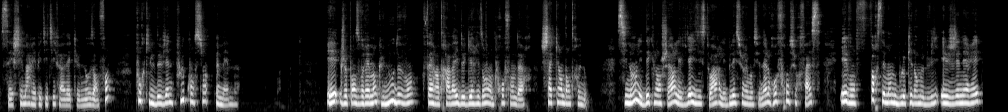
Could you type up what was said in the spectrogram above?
ces schémas répétitifs avec nos enfants pour qu'ils deviennent plus conscients eux-mêmes. Et je pense vraiment que nous devons faire un travail de guérison en profondeur, chacun d'entre nous. Sinon, les déclencheurs, les vieilles histoires, les blessures émotionnelles referont surface et vont forcément nous bloquer dans notre vie et générer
